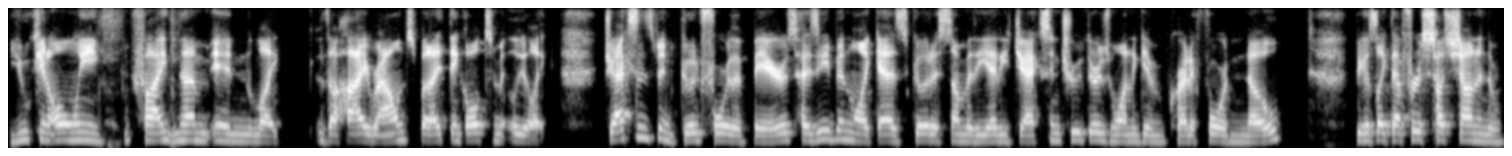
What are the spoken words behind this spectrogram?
you can only find them in like the high rounds. But I think ultimately, like Jackson's been good for the Bears. Has he been like as good as some of the Eddie Jackson truthers want to give him credit for? No. Because like that first touchdown in the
